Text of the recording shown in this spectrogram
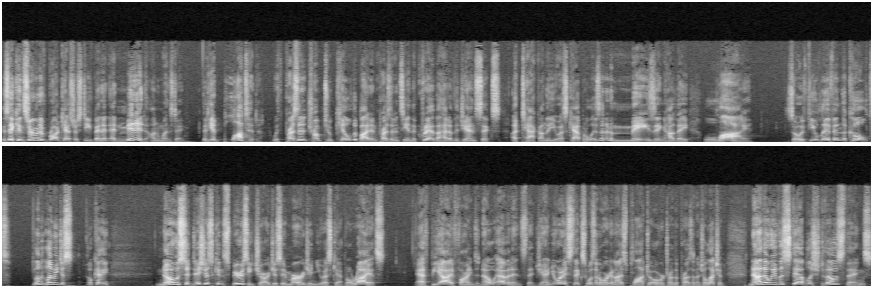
They say conservative broadcaster Steve Bannon admitted on Wednesday that he had plotted with President Trump to kill the Biden presidency in the crib ahead of the Jan 6 attack on the U.S. Capitol. Isn't it amazing how they lie? So if you live in the cult, let me, let me just, okay, no seditious conspiracy charges emerge in U.S. Capitol riots. FBI finds no evidence that January 6 was an organized plot to overturn the presidential election. Now that we've established those things,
